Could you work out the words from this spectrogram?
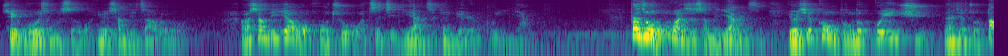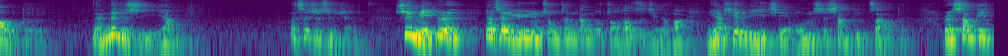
所以我为什么是我？因为上帝造了我，而上帝要我活出我自己的样子，跟别人不一样。但是我不管是什么样子，有一些共同的规矩，那叫做道德，那那个是一样的。那这就是人。所以每一个人要在芸芸众生当中找到自己的话，你要先理解我们是上帝造的，而上帝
